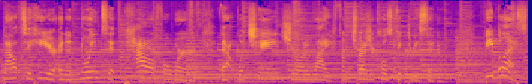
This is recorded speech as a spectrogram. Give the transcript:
about to hear an anointed, powerful word that will change your life from Treasure Coast Victory Center. Be blessed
